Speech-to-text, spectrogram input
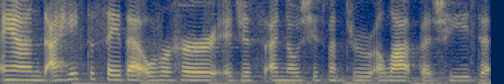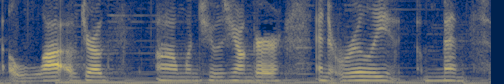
And I hate to say that over her. It just, I know she's been through a lot, but she did a lot of drugs um, when she was younger, and it really meant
